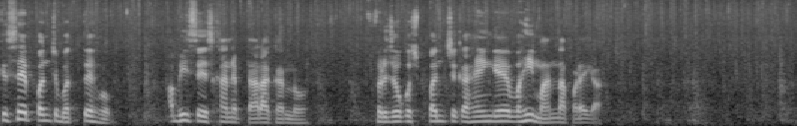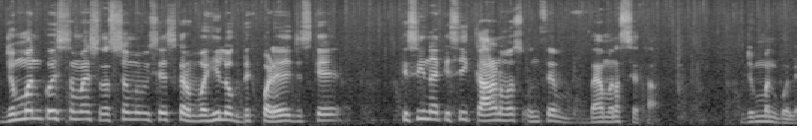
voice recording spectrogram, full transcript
किसे पंच बत्ते हो? अभी से इसका निपटारा कर लो। फिर जो कुछ पंच कहेंगे, वही मानना पड़ेगा। जुम्मन को इस समय सदस्यों में विशेषकर वही लोग दिख पड़े जिसके किसी न किसी कारणवश उनसे वैमनस्य था जुम्मन बोले,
